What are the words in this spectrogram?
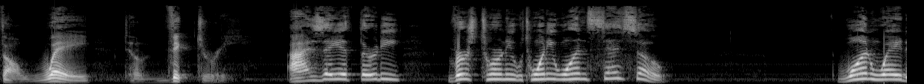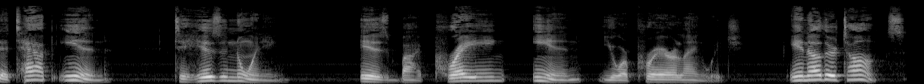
the way to victory. Isaiah 30 verse 20, 21 says so. One way to tap in to his anointing is by praying in your prayer language, in other tongues.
